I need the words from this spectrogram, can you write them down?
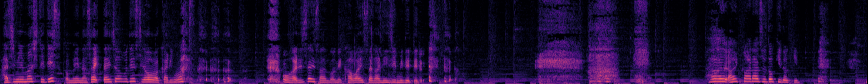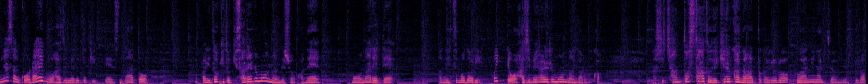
はじめましてです。ごめんなさい。大丈夫ですよ。わかります。もうアジサイさんのね、可愛さが滲み出てる。はい、相変わらずドキドキ。皆さんこうライブを始めるときってスタート、やっぱりドキドキされるもんなんでしょうかね。もう慣れて、あの、いつも通り、ほいって始められるもんなんだろうか。私ちゃんとスタートできるかなとかいろいろ不安になっちゃうんですけど。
